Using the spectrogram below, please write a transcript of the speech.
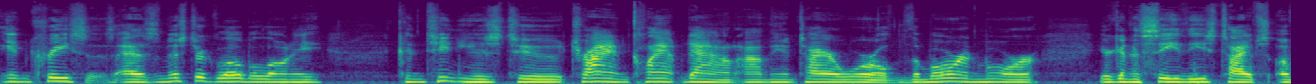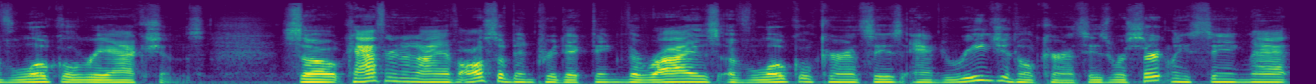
increases, as Mr. Globaloney continues to try and clamp down on the entire world, the more and more you're going to see these types of local reactions. So, Catherine and I have also been predicting the rise of local currencies and regional currencies. We're certainly seeing that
